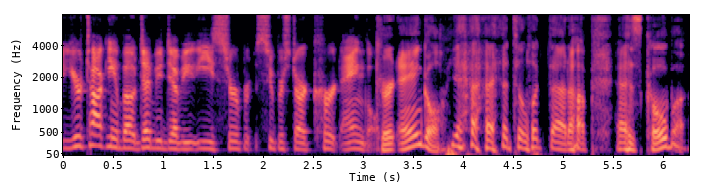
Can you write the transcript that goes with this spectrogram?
you're talking about WWE super, superstar Kurt Angle. Kurt Angle. Yeah, I had to look that up as Koba,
